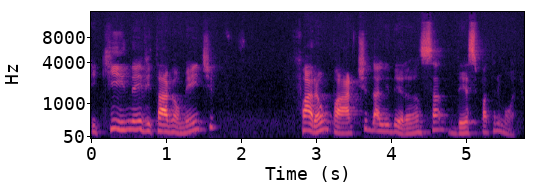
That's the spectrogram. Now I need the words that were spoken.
e que, inevitavelmente, farão parte da liderança desse patrimônio.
